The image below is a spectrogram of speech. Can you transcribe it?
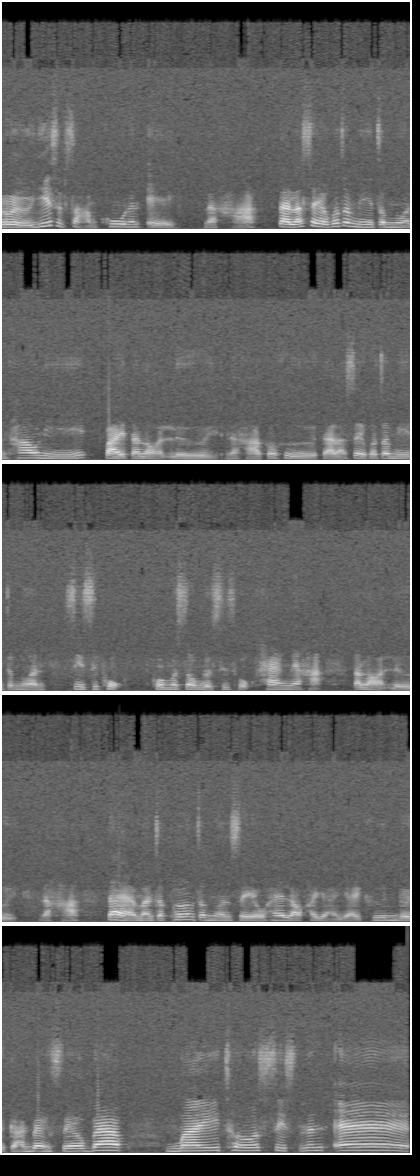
หรือ 23 คู่นั่นเองนะคะ แต่ละเซลล์ก็จะมีจำนวนเท่านี้ไปตลอดเลยนะคะ ก็คือแต่ละเซลล์ก็จะมีจำนวน 46 โครโมโซมหรือ 46 แท่งเนี่ยค่ะ ตลอดเลยนะคะ แต่มันจะเพิ่มจำนวนเซลล์ให้เราขยายใหญ่ขึ้น โดยการแบ่งเซลล์แบบไมโทซิสนั่นเอง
